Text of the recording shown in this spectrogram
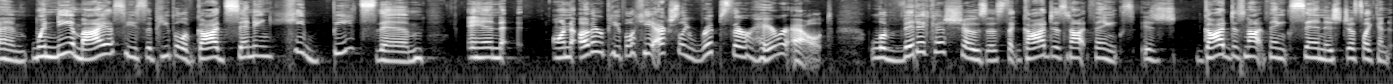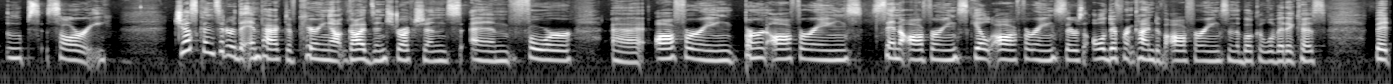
Um, when Nehemiah sees the people of God sinning, he beats them. And on other people, he actually rips their hair out. Leviticus shows us that God does not think is God does not think sin is just like an oops, sorry. Just consider the impact of carrying out God's instructions um, for uh, offering burnt offerings, sin offerings, guilt offerings. There's all different kinds of offerings in the book of Leviticus. But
